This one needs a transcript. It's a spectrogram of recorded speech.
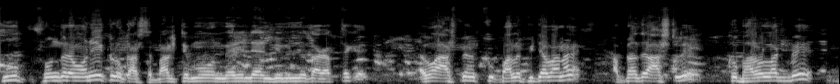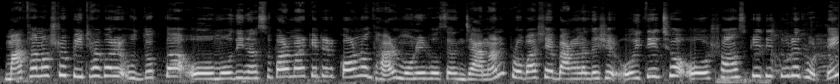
খুব সুন্দর এবং অনেক লোক আসছে বাল্টিমোর মেরিল্যান্ড বিভিন্ন জায়গার থেকে। এবং আসবেন খুব ভালো পিঠা বানায়। আপনাদের আসলে খুব ভালো লাগবে। মাথা নষ্ট পিঠাঘরের উদ্যোক্তা ও মদিনা সুপারমার্কেটের কর্ণধার মনির হোসেন জানান প্রবাসে বাংলাদেশের ঐতিহ্য ও সংস্কৃতি তুলে ধরতেই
